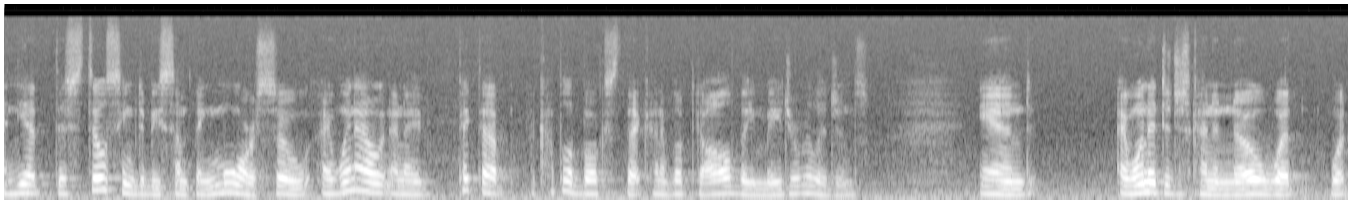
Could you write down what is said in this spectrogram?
and yet there still seemed to be something more. So I went out and I picked up a couple of books that kind of looked at all the major religions. And I wanted to just kind of know what, what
